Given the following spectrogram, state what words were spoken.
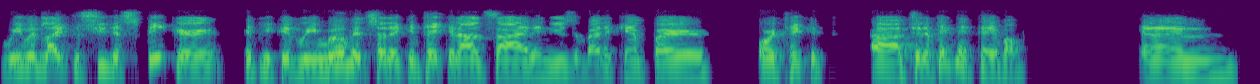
we would like to see the speaker if you could remove it so they can take it outside and use it by the campfire or take it uh, to the picnic table. And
